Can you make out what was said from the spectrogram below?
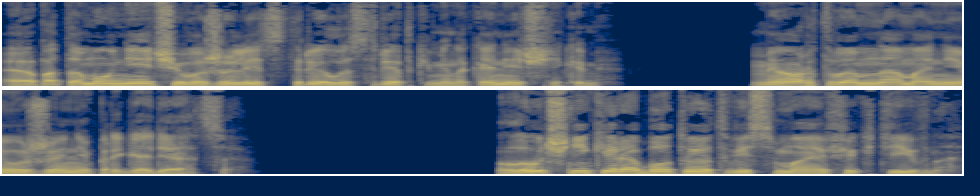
А потому нечего жалеть стрелы с редкими наконечниками. Мертвым нам они уже не пригодятся. Лучники работают весьма эффективно.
